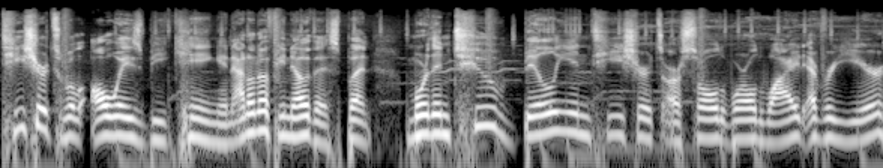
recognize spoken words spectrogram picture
t shirts will always be king. And I don't know if you know this, but more than 2 billion t shirts are sold worldwide every year.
